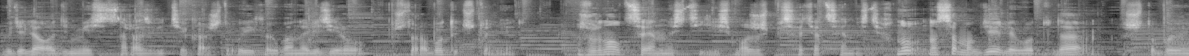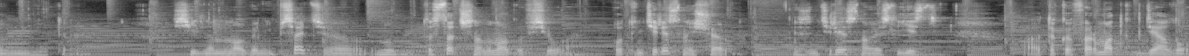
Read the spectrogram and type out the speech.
выделял один месяц на развитие каждого, и как бы анализировал, что работает, что нет. Журнал ценностей есть, можешь писать о ценностях. Ну, на самом деле, вот, да, чтобы это, сильно много не писать, э, ну, достаточно много всего. Вот интересно еще, из интересного, если есть а, такой формат, как диалог.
